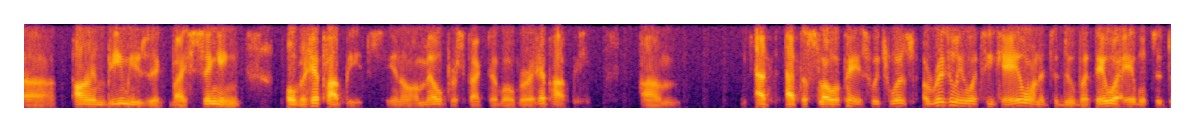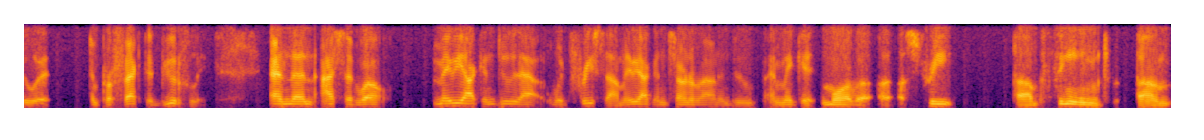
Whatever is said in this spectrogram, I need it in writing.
uh, R&B music by singing over hip hop beats. You know, a male perspective over a hip hop beat. Um, at at the slower pace, which was originally what TKA wanted to do, but they were able to do it and perfect it beautifully. And then I said, well, maybe I can do that with freestyle. Maybe I can turn around and do and make it more of a, a, a street um, themed um,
